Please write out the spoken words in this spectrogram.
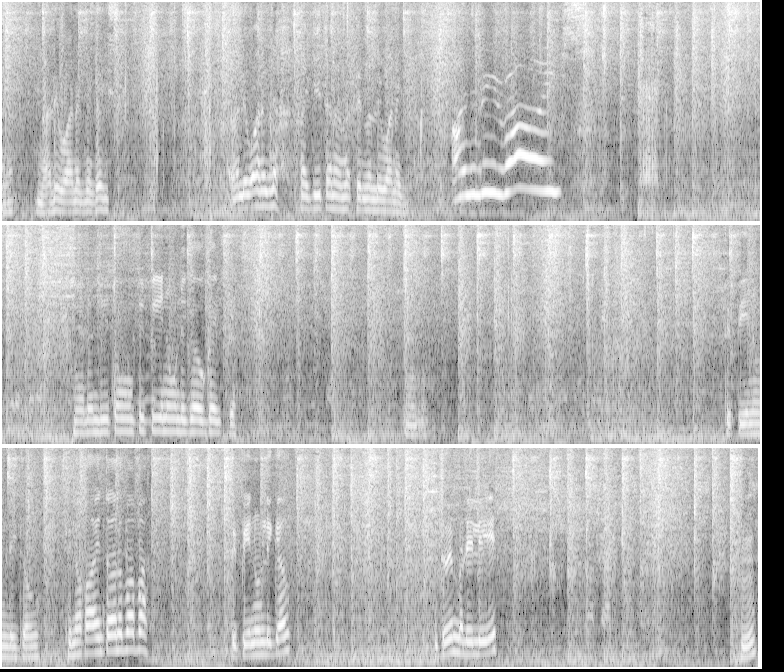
Ayan, naliwanag na guys. Naliwanag na. Nakikita na natin ang liwanag. Only rice. Meron ditong pipinong ligaw guys eh. Mm. Pipinong ligaw. Kinakain to ano papa? Pipinong ligaw? Ito eh, maliliit. Hmm?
